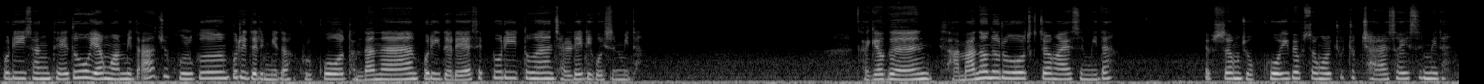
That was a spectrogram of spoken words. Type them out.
뿌리 상태도 양호합니다. 아주 굵은 뿌리들입니다. 굵고 단단한 뿌리들의 새뿌리 또한 잘 내리고 있습니다. 가격은 4만원으로 측정하였습니다. 엽성 좋고 입엽성으로 쭉쭉 잘 서 있습니다.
